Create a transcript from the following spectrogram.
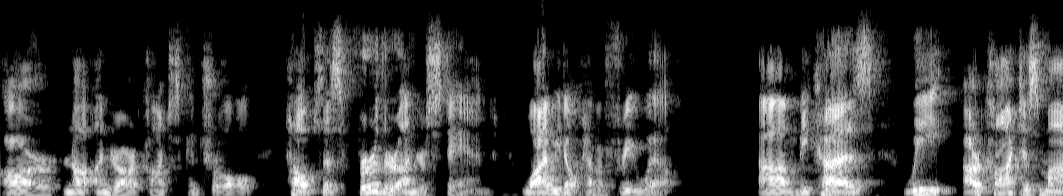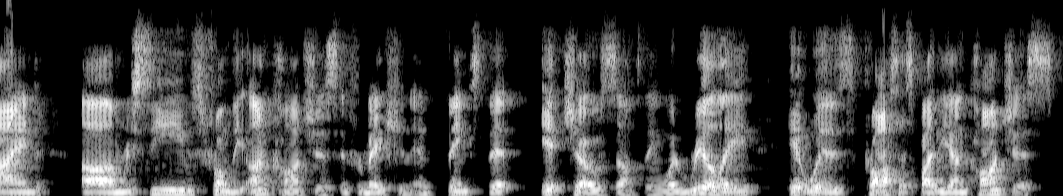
are not under our conscious control helps us further understand why we don't have a free will. Um, because we, our conscious mind um, receives from the unconscious information and thinks that it chose something when really it was processed by the unconscious,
